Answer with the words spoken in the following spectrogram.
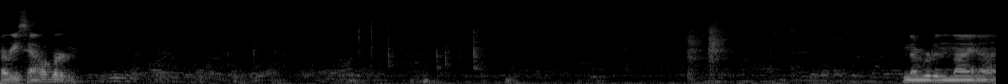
Tyrese Halliburton. Number to 99.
